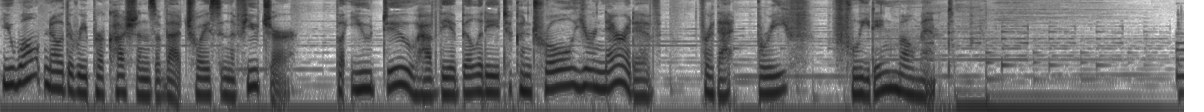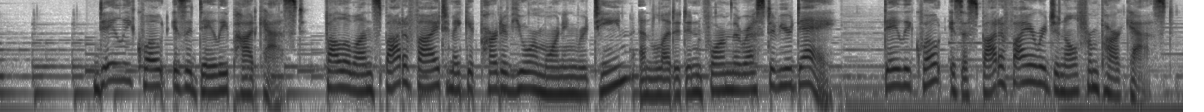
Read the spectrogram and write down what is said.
You won't know the repercussions of that choice in the future, but you do have the ability to control your narrative for that brief, fleeting moment. Daily Quote is a daily podcast. Follow on Spotify to make it part of your morning routine and let it inform the rest of your day. Daily Quote is a Spotify original from Parcast.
